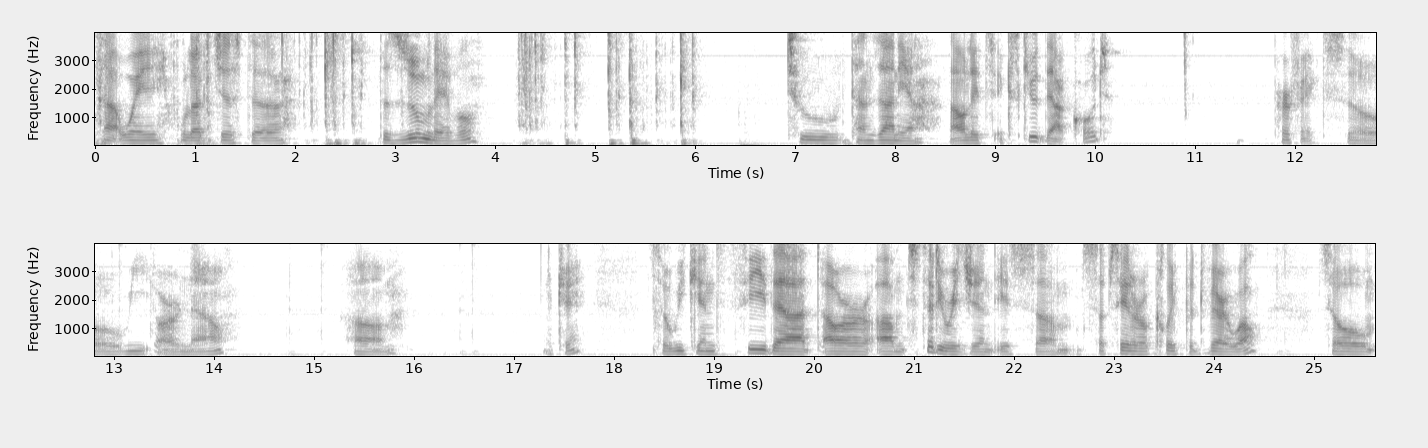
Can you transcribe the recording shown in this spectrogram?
that way we'll adjust the, the zoom level to Tanzania. Now let's execute that code. Perfect. So we are now um, okay. So we can see that our um, study region is um, or clipped very well. So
